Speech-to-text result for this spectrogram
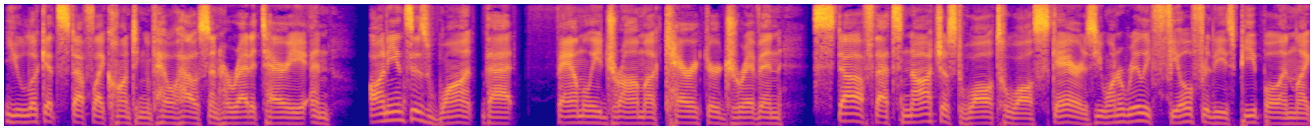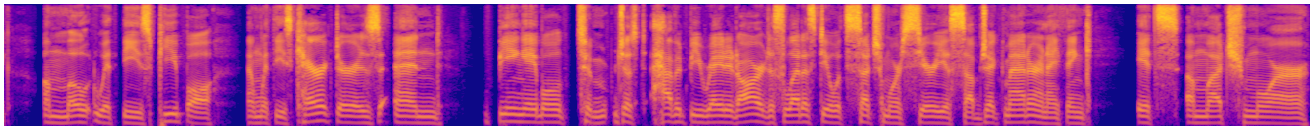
you look at stuff like Haunting of Hill House and Hereditary, and audiences want that family drama, character driven stuff that's not just wall to wall scares. You want to really feel for these people and like emote with these people and with these characters and being able to just have it be rated R just let us deal with such more serious subject matter and I think it's a much more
